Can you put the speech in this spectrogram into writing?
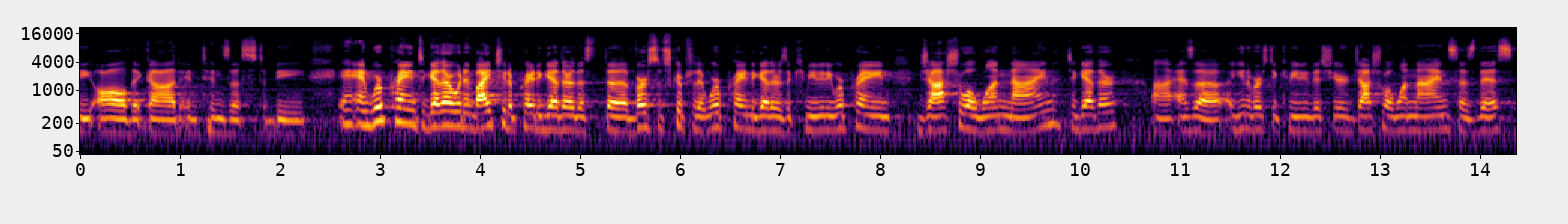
be all that God intends us to be. And we're praying together. I would invite you to pray together this, the verse of Scripture that we're praying together as a community. We're praying Joshua 1 9 together. Uh, as a, a, university community this year. Joshua 1 9 says this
